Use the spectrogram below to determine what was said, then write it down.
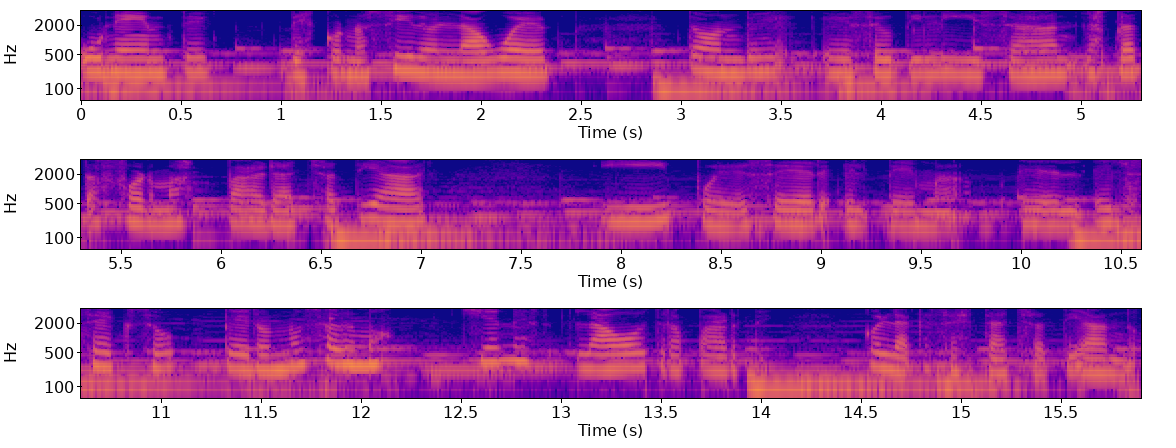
un ente desconocido en la web donde eh, se utilizan las plataformas para chatear y puede ser el tema, el, sexo, pero no sabemos quién es la otra parte con la que se está chateando,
